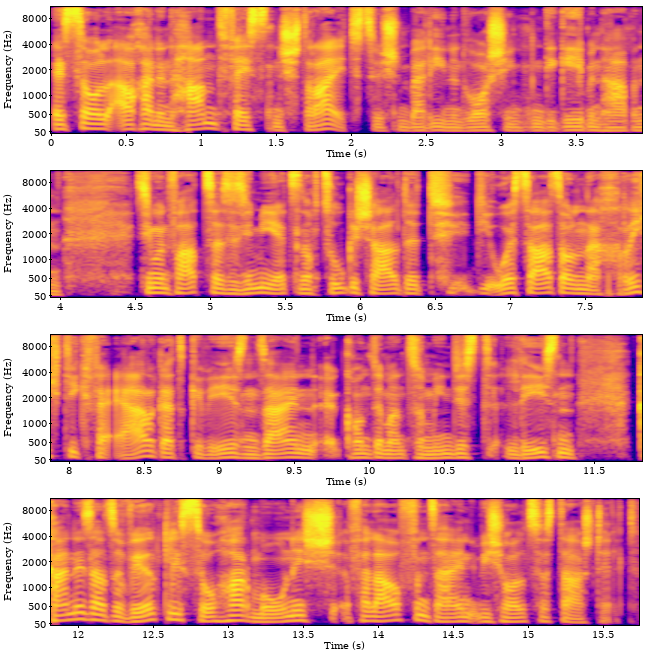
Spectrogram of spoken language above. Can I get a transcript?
Es soll auch einen handfesten Streit zwischen Berlin und Washington gegeben haben. Simon Fatzer, Sie sind mir jetzt noch zugeschaltet. Die USA sollen auch richtig verärgert gewesen sein, konnte man zumindest lesen. Kann es also wirklich so harmonisch verlaufen sein, wie Scholz das darstellt?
